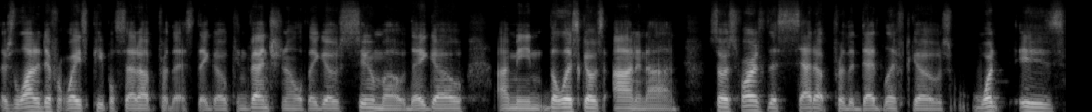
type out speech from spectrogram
there's a lot of different ways people set up for this. They go conventional, they go sumo, they go, I mean, the list goes on and on. So as far as the setup for the deadlift goes, what is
